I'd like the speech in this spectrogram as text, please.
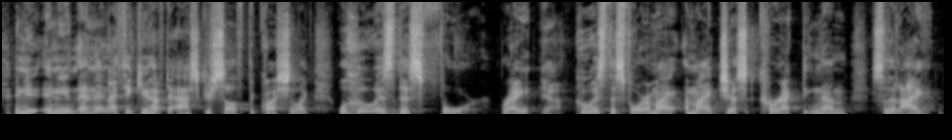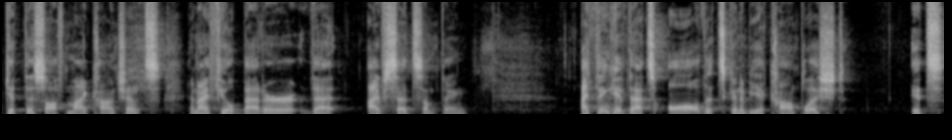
and you and you and then I think you have to ask yourself the question like, well, who is this for? Right? Yeah. Who is this for? Am I am I just correcting them so that I get this off my conscience and I feel better that I've said something? I think if that's all that's going to be accomplished, it's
